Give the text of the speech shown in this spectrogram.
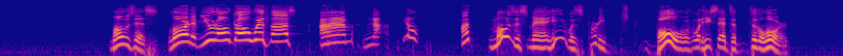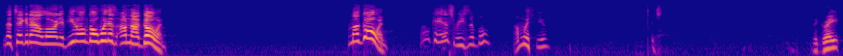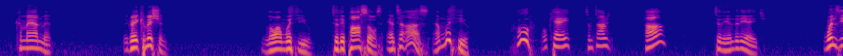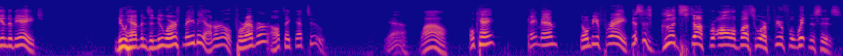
Moses. Lord, if you don't go with us, I'm not. You know, I'm, Moses, man, he was pretty bold with what he said to, to the Lord. Now, check it out, Lord. If you don't go with us, I'm not going. I'm not going. Okay, that's reasonable. I'm with you. It's the great commandment, the Great Commission. Lo, I'm with you. To the apostles and to us, I'm with you. Whew, okay. Sometimes, huh? To the end of the age. When's the end of the age? New heavens and new earth, maybe? I don't know. Forever? I'll take that too. Yeah. Wow. Okay. Hey, man, don't be afraid. This is good stuff for all of us who are fearful witnesses.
